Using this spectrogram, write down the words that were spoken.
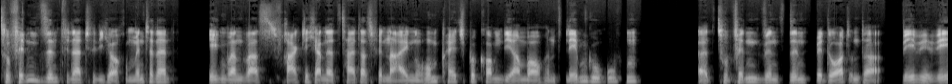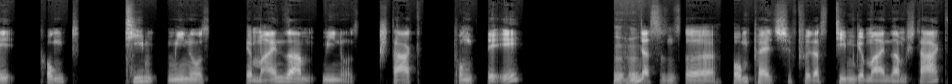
zu finden sind wir natürlich auch im Internet. Irgendwann war es fraglich an der Zeit, dass wir eine eigene Homepage bekommen. Die haben wir auch ins Leben gerufen. Äh, zu finden sind wir dort unter www.team-gemeinsam-stark.de. Mhm. Das ist unsere Homepage für das Team Gemeinsam Stark.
